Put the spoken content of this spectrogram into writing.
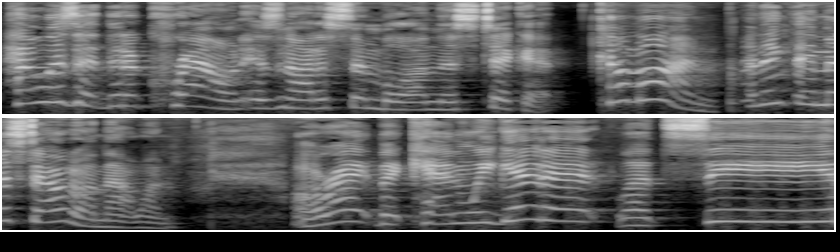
How is it that a crown is not a symbol on this ticket? Come on. I think they missed out on that one. All right, but can we get it? Let's see.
